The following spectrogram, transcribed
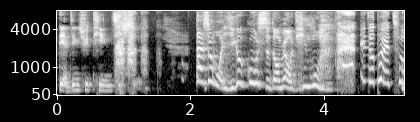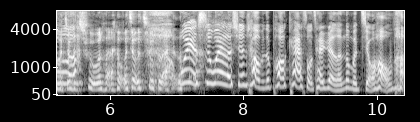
点进去听，其实，但是我一个故事都没有听完，你就退出了，我就出来，我就出来了。我也是为了宣传我们的 podcast，我才忍了那么久，好吗？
